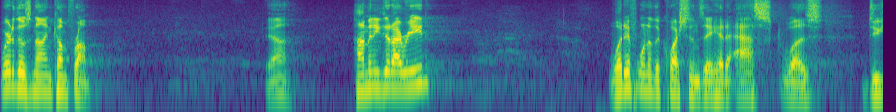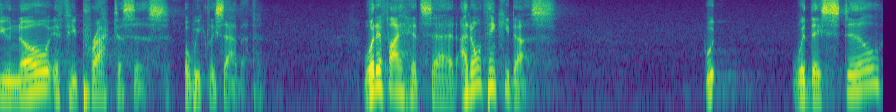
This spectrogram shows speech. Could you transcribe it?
Where did those nine come from? Yeah. How many did I read? What if one of the questions they had asked was, Do you know if he practices a weekly Sabbath? What if I had said, I don't think he does? Would, would they still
